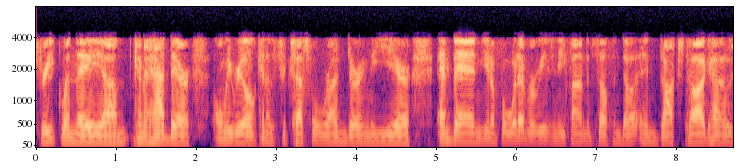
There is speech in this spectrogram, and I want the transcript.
streak when they um, kind of had their only real kind of successful run during the year. And then you know for whatever reason he found himself in Do- in Doc's doghouse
